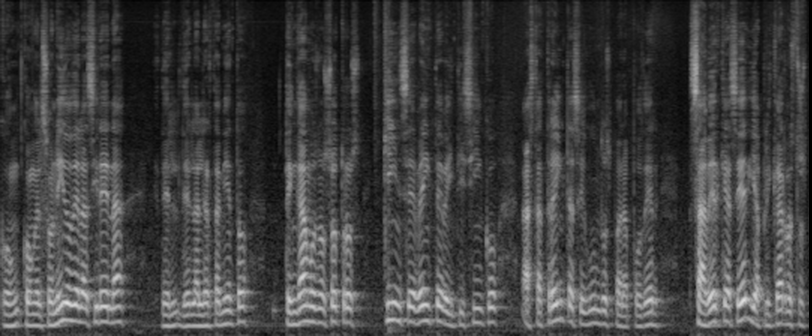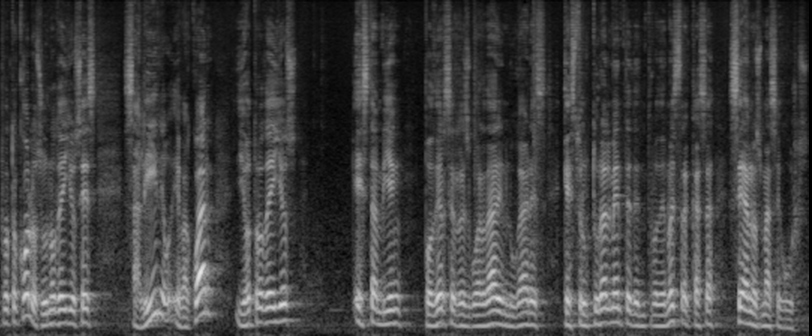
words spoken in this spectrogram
con, el sonido de la sirena, del, alertamiento, tengamos nosotros 15, 20, 25 hasta 30 segundos para poder saber qué hacer y aplicar nuestros protocolos. Uno de ellos es salir, evacuar, y otro de ellos es también poderse resguardar en lugares que estructuralmente dentro de nuestra casa sean los más seguros.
